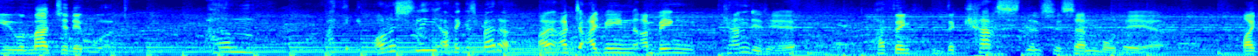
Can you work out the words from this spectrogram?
you imagined it would? Um, I think honestly, I think it's better. I, I, I mean, I'm being candid here. I think the cast that's assembled here, like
